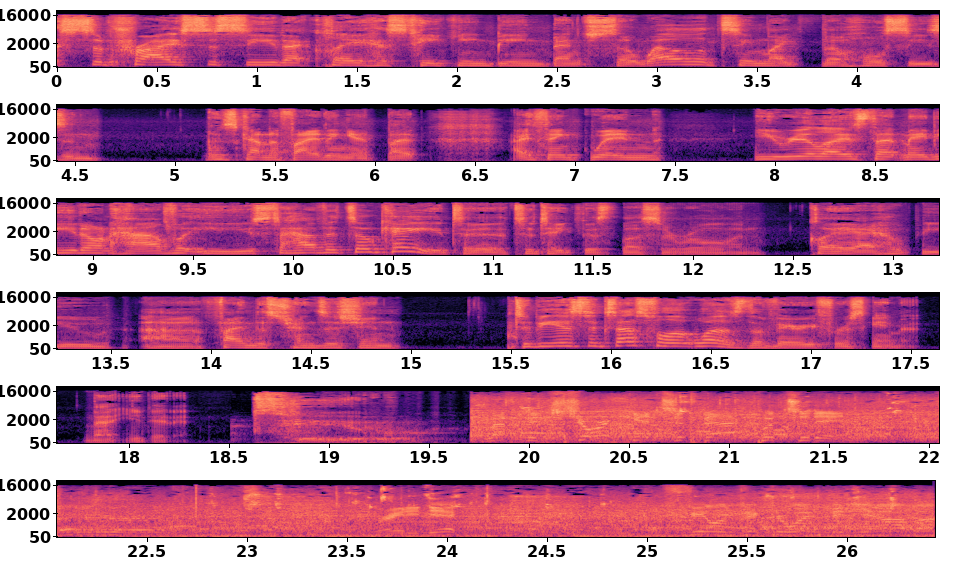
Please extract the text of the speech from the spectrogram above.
surprised to see that Klay has taken being benched so well. It seemed like the whole season was kind of fighting it. But I think when you realize that maybe you don't have what you used to have, it's okay to, to take this lesser role. And Klay, I hope you uh, find this transition to be as successful it was the very first game that you did it. Two. Left it short, gets it back, puts it in. Brady Dick feeling Victor Wembanyama.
